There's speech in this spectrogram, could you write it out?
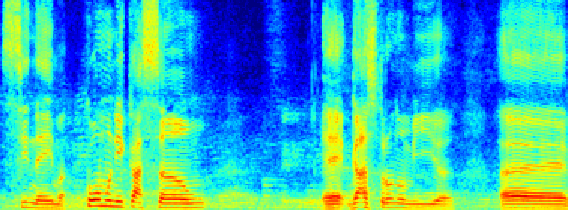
cinema, comunicação, é, gastronomia, é,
